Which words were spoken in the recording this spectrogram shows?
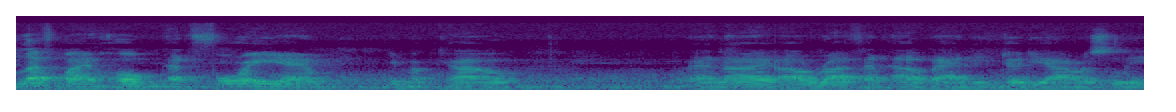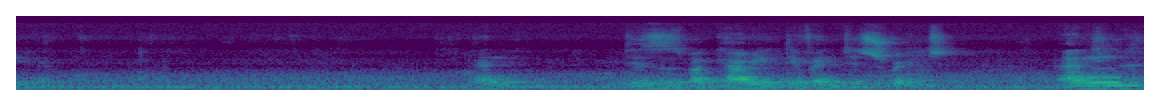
left my home at 4 a.m. in Macau, and I arrived at Albany 30 hours later. And this is Macau in different districts. And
